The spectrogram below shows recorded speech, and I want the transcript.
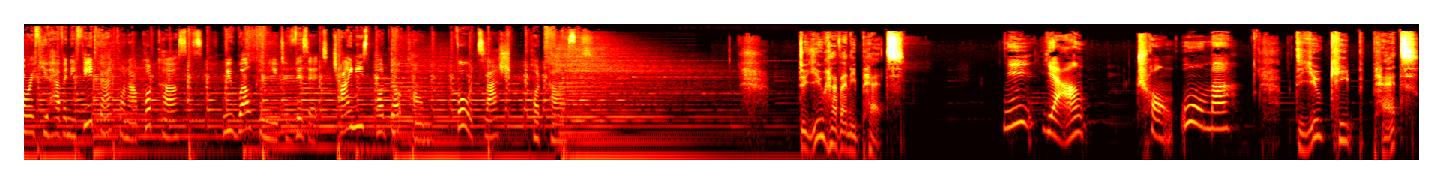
or if you have any feedback on our podcasts, we welcome you to visit ChinesePod.com forward slash podcasts. Do you have any pets? 你养宠物吗？ Do you keep pets?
